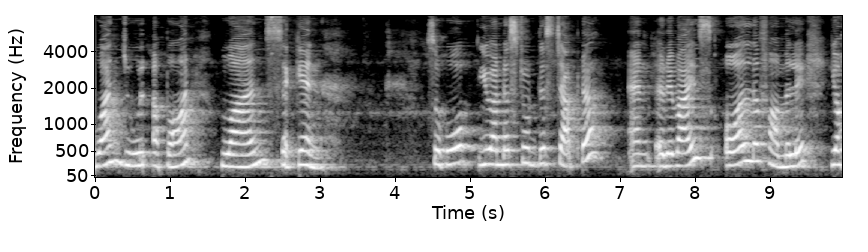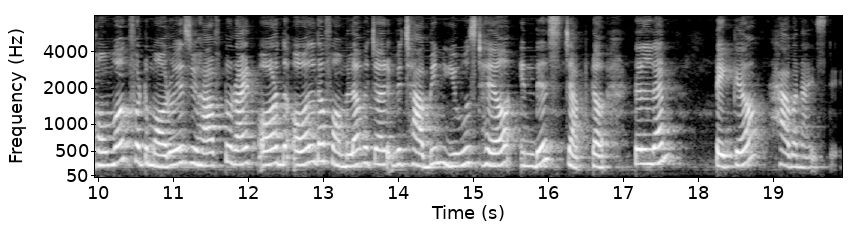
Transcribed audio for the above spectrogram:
one joule upon one second so hope you understood this chapter and revise all the formulae. Your homework for tomorrow is you have to write all the all the formula which are which have been used here in this chapter. Till then take care. Have a nice day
